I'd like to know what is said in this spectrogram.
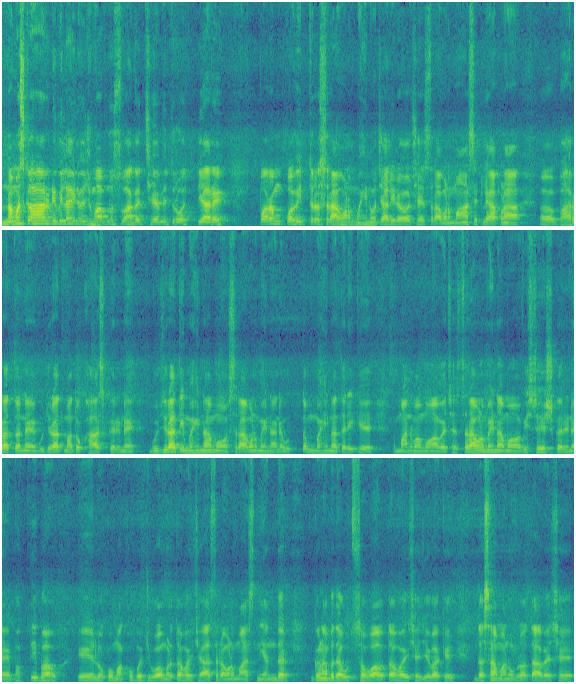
નમસ્કાર ડીબીલાઈ ન્યૂઝમાં આપનું સ્વાગત છે મિત્રો. અત્યારે પરમ પવિત્ર શ્રાવણ મહિનો ચાલી રહ્યો છે. શ્રાવણ માસ એટલે આપણા ભારત અને ગુજરાતમાં તો ખાસ કરીને ગુજરાતી મહિનામાં શ્રાવણ મહિનાને ઉત્તમ મહિના તરીકે માનવામાં આવે છે. શ્રાવણ મહિનામાં વિશેષ કરીને ભક્તિભાવ એ લોકોમાં ખૂબ જ જોવા મળતા હોય છે. આ શ્રાવણ માસની અંદર ઘણા બધા ઉત્સવો આવતા હોય છે, જેવા કે દશામાનું વ્રત આવે છે,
